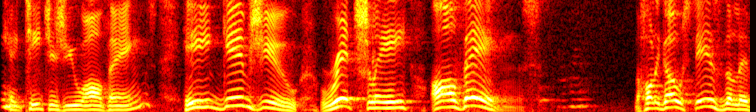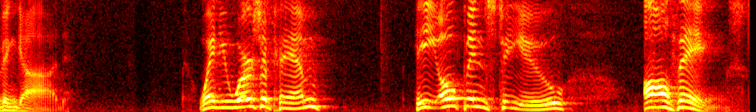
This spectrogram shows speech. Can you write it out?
He teaches you all things. He gives you richly all things. The Holy Ghost is the living God. When you worship him he opens to you all things.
